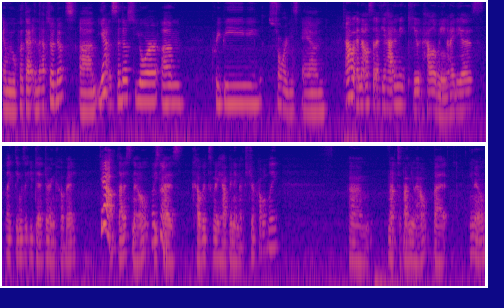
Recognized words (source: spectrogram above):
and we will put that in the episode notes. Um, yeah, send us your um, creepy stories and Oh, and also if you had any cute Halloween ideas, like things that you did during COVID, yeah, let us know Let us know. because COVID's going to be happening next year probably. Um, not to bum you out, but you know,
